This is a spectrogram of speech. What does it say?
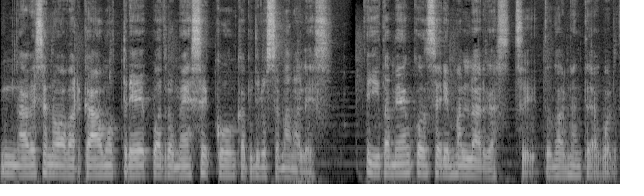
mm, a veces nos abarcábamos tres, cuatro meses con capítulos semanales. Y también con series más largas, sí, totalmente de acuerdo.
